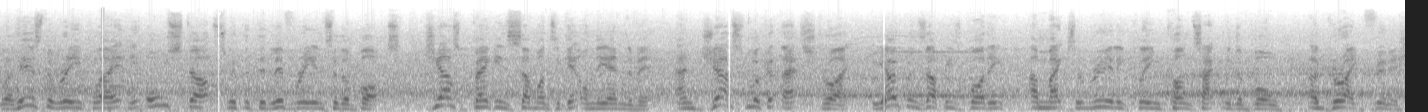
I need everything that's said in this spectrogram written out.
Well, here's the replay, and it all starts with the delivery into the box. Just begging someone to get on the end of it. And just look at that strike. He opens up his body and makes a really clean contact with the ball. A great finish.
